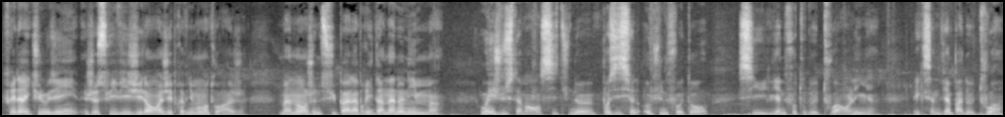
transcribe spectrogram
Frédéric, tu nous dis, je suis vigilant et j'ai prévenu mon entourage. Maintenant, je ne suis pas à l'abri d'un anonyme. Oui, justement, si tu ne positionnes aucune photo, s'il y a une photo de toi en ligne et que ça ne vient pas de toi,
